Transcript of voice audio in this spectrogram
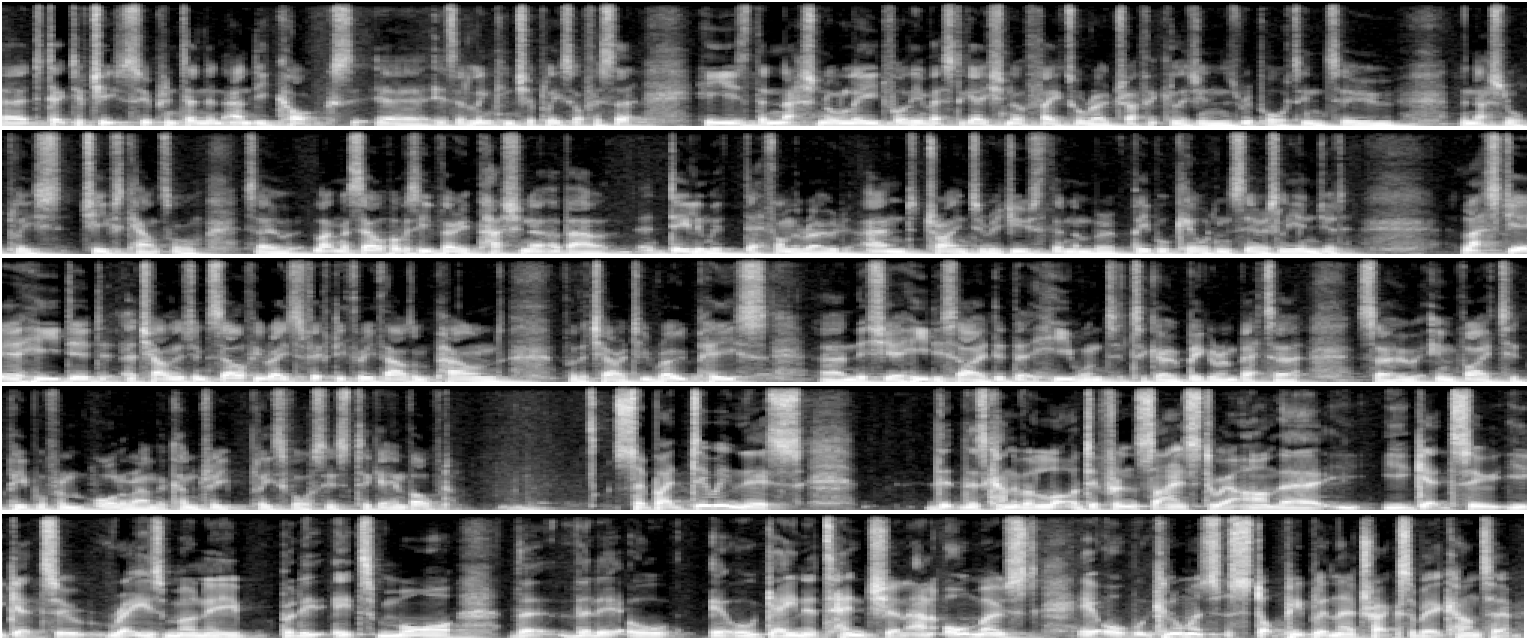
Uh, Detective Chief Superintendent Andy Cox uh, is a Lincolnshire police officer. He is the national lead for the investigation of fatal road traffic collisions, reporting to the National Police Chiefs Council. So, like myself, obviously very passionate about dealing with death on the road and trying to reduce the number of people killed and seriously injured. Last year, he did a challenge himself. He raised £53,000 for the charity Road Peace. And this year, he decided that he wanted to go bigger and better. So, invited people from all around the country, police forces, to get involved. So, by doing this, there's kind of a lot of different sides to it, aren't there? You get to you get to raise money, but it, it's more that that it'll it will gain attention and almost it can almost stop people in their tracks a bit, can't it?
